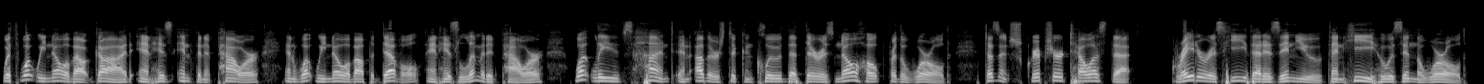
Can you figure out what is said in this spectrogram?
With what we know about God and his infinite power, and what we know about the devil and his limited power, what leaves Hunt and others to conclude that there is no hope for the world? Doesn't Scripture tell us that Greater is he that is in you than he who is in the world.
